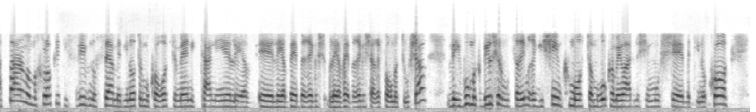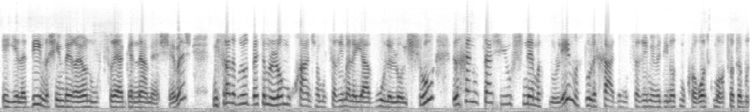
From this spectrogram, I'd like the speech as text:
הפעם המחלוקת היא סביב נושא המדינות המוכרות שמהן ניתן יהיה אה, לייבא, ברגע, לייבא ברגע שהרפורמה תאושר, ויבוא מקביל של מוצרים רגישים כמו תמרוק המיועד לשימוש אה, בתינוקות, אה, ילדים, נשים בהיריון ומוצרי הגנה מהשמש. משרד הבריאות בעצם לא מוכן שהמוצרים האלה יעברו ללא אישור, לכן הוצע שיהיו שני מסלולים, מסלול אחד למוצרים ממדינות מוכרות כמו ארה"ב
